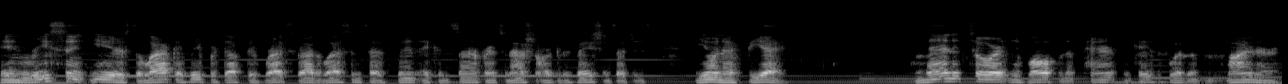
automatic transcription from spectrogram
In recent years, the lack of reproductive rights for adolescents has been a concern for international organizations such as UNFPA. Mandatory involvement of parents in cases where the minor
